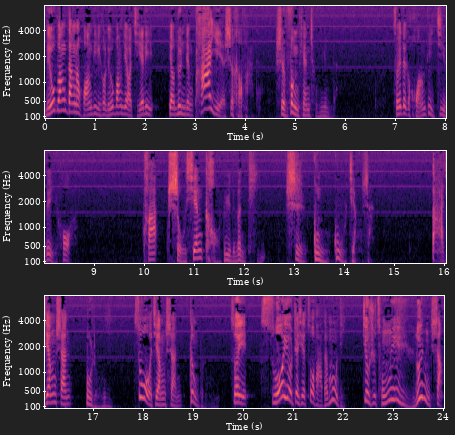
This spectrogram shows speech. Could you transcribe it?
刘邦当了皇帝以后，刘邦就要竭力要论证他也是合法的，是奉天承运的。所以这个皇帝继位以后啊，他首先考虑的问题是巩固江山。打江山不容易，坐江山更不容易。所以，所有这些做法的目的，就是从舆论上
